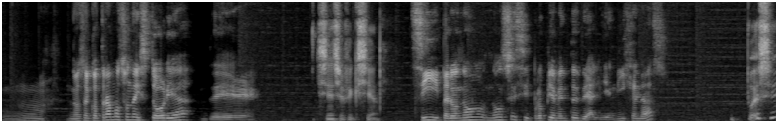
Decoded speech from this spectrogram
Mm, nos encontramos una historia de... Ciencia ficción. Sí, pero no, no sé si propiamente de alienígenas. Pues sí,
